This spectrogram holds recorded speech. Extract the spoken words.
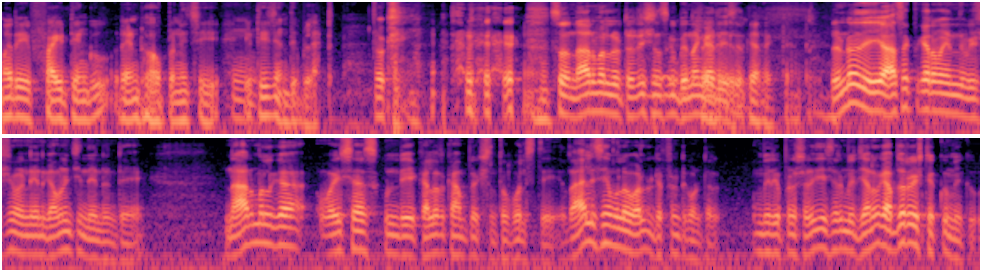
మరి ఫైటింగ్ రెండు అప్పటి నుంచి it is in the blood. Okay. So normal ట్రెడిషన్స్కి భిన్నంగా చేశారు. కరెక్ట్ అంటే రెండోది ఆసక్తికరమైన విషయం నేను గమనించింది ఏంటంటే నార్మల్గా వైశాస్కు ఉండే కలర్ కాంప్లెక్షన్తో పోలిస్తే రాయలసీమలో వాళ్ళు డిఫరెంట్గా ఉంటారు. మీరు ఎప్పుడైనా స్టడీ చేశారు? మీరు జనరల్గా అబ్జర్వేషన్ ఎక్కువ మీకు.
